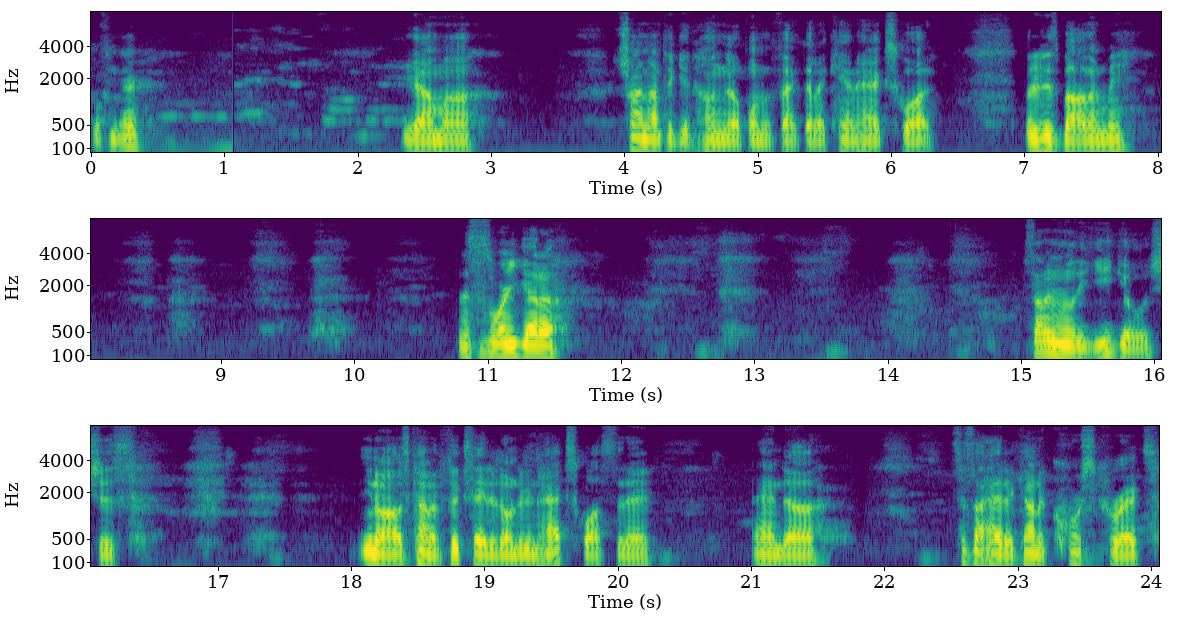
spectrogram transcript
go from there. Yeah, I'm uh trying not to get hung up on the fact that I can't hack squat, but it is bothering me. This is where you gotta. It's not even really ego. It's just, you know, I was kind of fixated on doing hack squats today, and uh, since I had to kind of course correct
